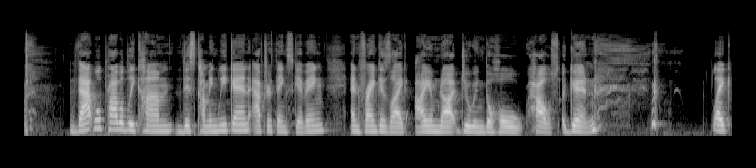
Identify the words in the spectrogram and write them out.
that will probably come this coming weekend after Thanksgiving. And Frank is like, I am not doing the whole house again. like,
